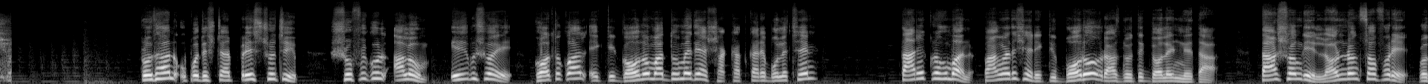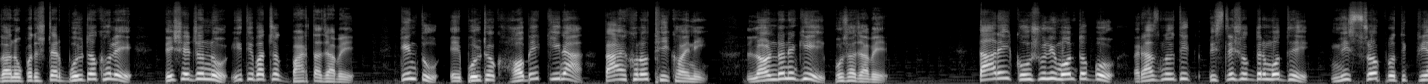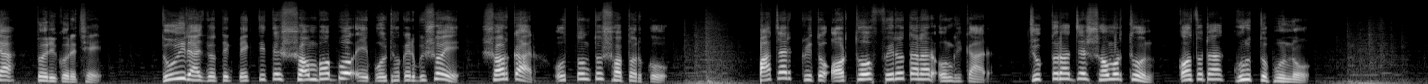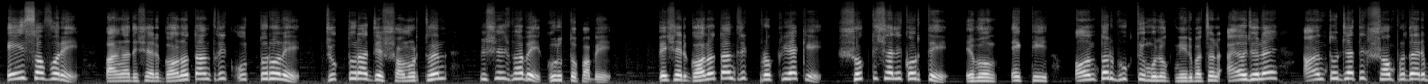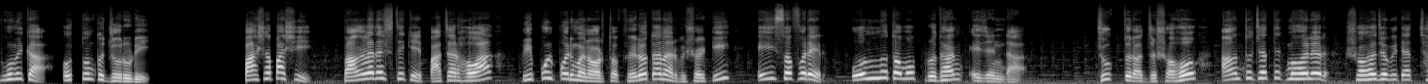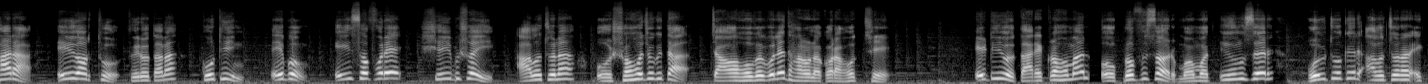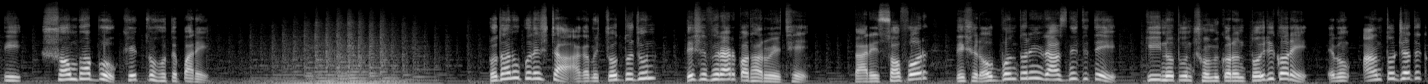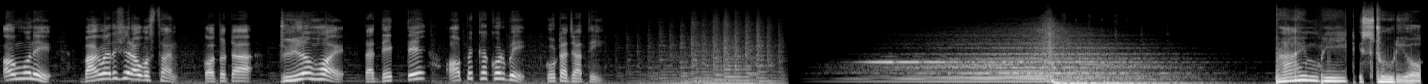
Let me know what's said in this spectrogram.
প্রধান উপদেষ্টার প্রেস সচিব শফিকুল আলম এই বিষয়ে গতকাল একটি গণমাধ্যমে দেয়া সাক্ষাৎকারে বলেছেন তারেক রহমান বাংলাদেশের একটি বড় রাজনৈতিক দলের নেতা। তার সঙ্গে লন্ডন সফরে প্রধান উপদেষ্টার বৈঠক হলে দেশের জন্য ইতিবাচক বার্তা যাবে। কিন্তু এই বৈঠক হবে কি না তা এখনও ঠিক হয়নি। লন্ডনে গিয়ে বোঝা যাবে। তার এই কৌশলী মন্তব্য রাজনৈতিক বিশ্লেষকদের মধ্যে মিশ্র প্রতিক্রিয়া তৈরি করেছে। দুই রাজনৈতিক ব্যক্তিত্বের সম্ভাব্য এই বৈঠকের বিষয়ে সরকার অত্যন্ত সতর্ক। পাচারকৃত অর্থ ফেরত আনার অঙ্গীকার। যুক্তরাজ্যের সমর্থন কতটা গুরুত্বপূর্ণ? এই সফরে বাংলাদেশের গণতান্ত্রিক উত্তরণে যুক্তরাজ্যের সমর্থন বিশেষভাবে গুরুত্ব পাবে। দেশের গণতান্ত্রিক প্রক্রিয়াকে শক্তিশালী করতে এবং একটি অন্তর্ভুক্তিমূলক নির্বাচন আয়োজনে আন্তর্জাতিক সম্প্রদায়ের ভূমিকা অত্যন্ত জরুরি। পাশাপাশি বাংলাদেশ থেকে পাচার হওয়া বিপুল পরিমাণ অর্থ ফেরত আনার বিষয়টি এই সফরের অন্যতম প্রধান এজেন্ডা। যুক্তরাজ্য সহ আন্তর্জাতিক মহলের সহযোগিতা ছাড়া এই অর্থ ফেরত আনা কঠিন এবং এই সফরে সেই বিষয়ে আলোচনা ও সহযোগিতা চাওয়া হবে বলে ধারণা করা হচ্ছে। এটিও তারেক রহমান ও প্রফেসর মোহাম্মদ ইউনুসের বৈঠকের আলোচনার একটি সম্ভাব্য ক্ষেত্র হতে পারে। প্রধান উপদেষ্টা আগামী চোদ্দ জুন দেশে ফেরার কথা রয়েছে। তার এই সফর দেশের অভ্যন্তরীণ রাজনীতিতে কি নতুন সমীকরণ তৈরি করে এবং আন্তর্জাতিক অঙ্গনে বাংলাদেশের অবস্থান কতটা দৃঢ় হয় তা দেখতে অপেক্ষা করবে গোটা জাতি। Prime beat studio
